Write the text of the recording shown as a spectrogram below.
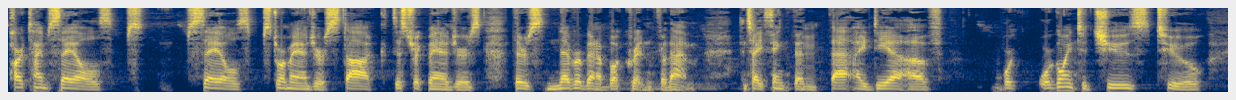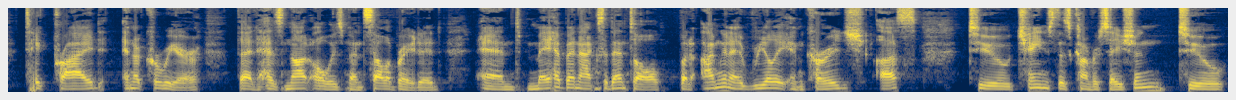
part-time sales sales, store managers, stock, district managers, there's never been a book written for them. And so I think that mm. that idea of we're, we're going to choose to take pride in a career that has not always been celebrated and may have been accidental, but I'm going to really encourage us to change this conversation to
